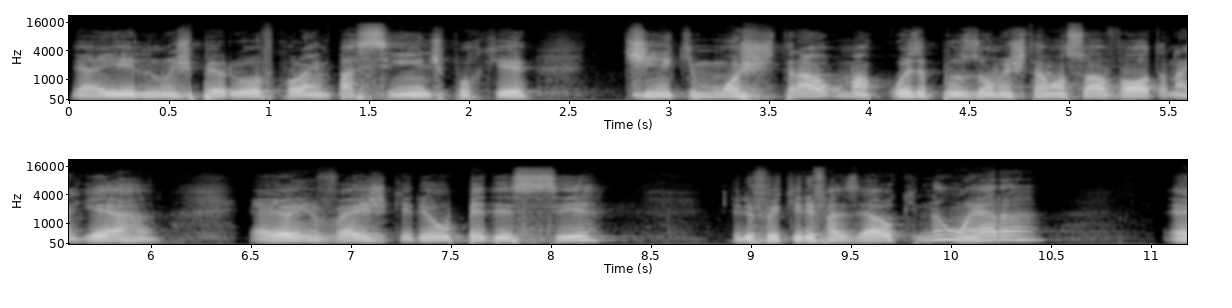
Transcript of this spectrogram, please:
E aí ele não esperou, ficou lá impaciente porque tinha que mostrar alguma coisa para os homens que estavam à sua volta na guerra. E aí, ao invés de querer obedecer, ele foi querer fazer algo que não era é,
